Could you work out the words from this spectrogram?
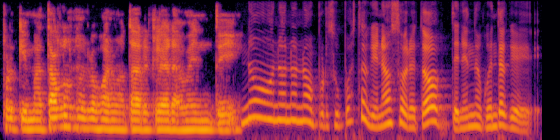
porque matarlos no los van a matar claramente. No, no, no, no, por supuesto que no, sobre todo teniendo en cuenta que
